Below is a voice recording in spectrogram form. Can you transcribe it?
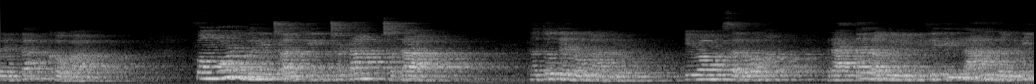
રહેતા ખભા. ફંગોળ ભરી ચાલતી છટા છટા થતો તેનો ઘાઘરો એવામાં સર્વમાં રાતા રંગની, એટલે કે લાલ રંગની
